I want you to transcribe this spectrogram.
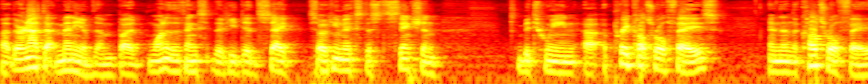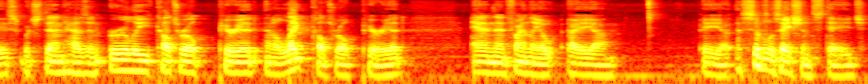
uh, there are not that many of them, but one of the things that he did say, so he makes this distinction between uh, a pre cultural phase and then the cultural phase, which then has an early cultural period and a late cultural period, and then finally a, a, um, a, a civilization stage,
